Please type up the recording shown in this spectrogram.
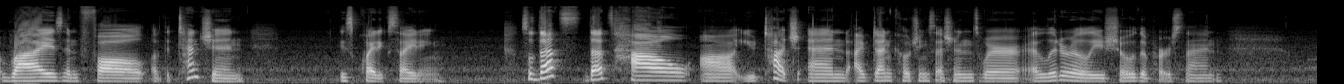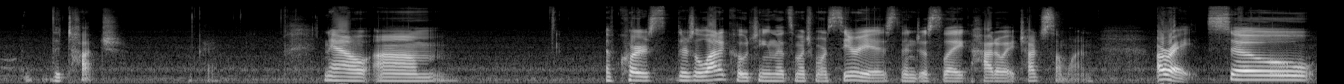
rise and fall of the tension is quite exciting. So that's that's how uh, you touch, and I've done coaching sessions where I literally show the person the touch. Okay. Now, um, of course, there's a lot of coaching that's much more serious than just like how do I touch someone. All right, so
